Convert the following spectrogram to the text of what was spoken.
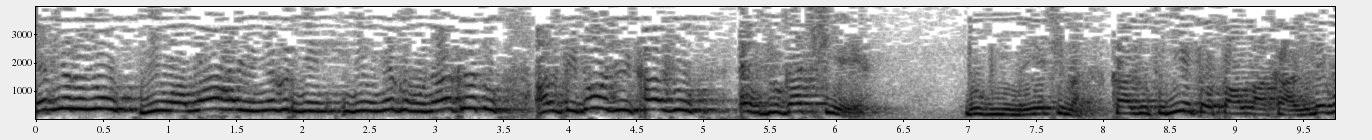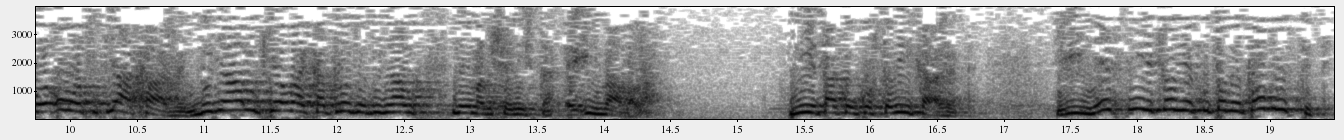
ne vjeruju ni u Allaha ni, ni u njegovu nagradu, ali ti dođu i kažu, e, drugačije je. Drugim riječima, kažu ti nije to što Allah kaže, nego ovo što ti ja kažem. Dunjaluk je ovaj, kad prođe Dunjaluk, nema više ništa. E, ima vala. Nije tako ko što vi kažete. I ne smije čovjek u tome popustiti.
